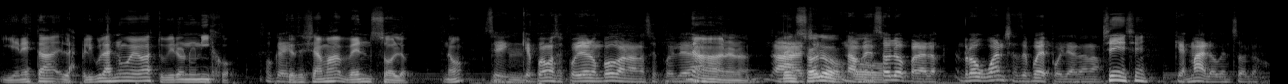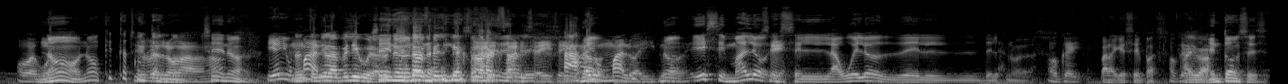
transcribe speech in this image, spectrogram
y en esta, las películas nuevas tuvieron un hijo que se llama Ben Solo, ¿no? Sí, que podemos spoilear un poco, no, no se spoilea. No, no, no. Ah, ¿Ben yo- Solo No, o- Ben Solo para los. Rogue One ya se puede spoilear, ¿o no? Sí, sí. Que es malo Ben Solo. O es bueno. No, no, ¿qué estás Estoy contando? drogado, ¿no? Sí, no. Y hay un No malo. entendió la película. Sí, no, no, la no, película. no, Sorry, no, sorry, no. sí, sí. Ah, Hay un malo ahí. No, ese malo Sí. es el abuelo del- de las nuevas, Ok, para que sepas. ok. Ahí va. Entonces,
